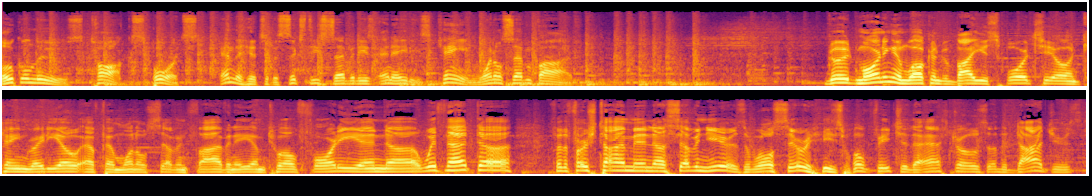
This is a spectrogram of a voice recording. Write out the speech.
Local news, talk, sports, and the hits of the 60s, 70s, and 80s. Kane 1075. Good morning and welcome to Bayou Sports here on Kane Radio, FM 1075 and AM 1240. And uh, with that, uh, for the first time in uh, seven years, the World Series won't feature the Astros or the Dodgers.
